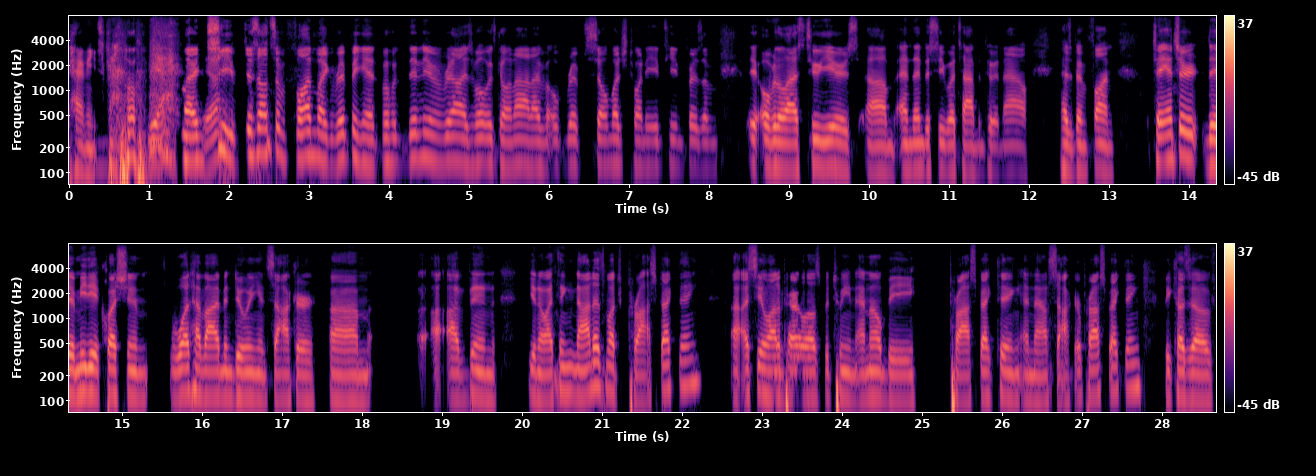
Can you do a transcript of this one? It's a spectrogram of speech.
pennies, bro. Yeah. like yeah. cheap, just on some fun, like ripping it, but didn't even realize what was going on. I've ripped so much 2018 Prizm eh, over the last two years. Um, and then to see what's happened to it now has been fun. To answer the immediate question, what have I been doing in soccer? Um, I've been, you know, I think not as much prospecting. I see a lot of mm-hmm. parallels between MLB prospecting and now soccer prospecting because of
